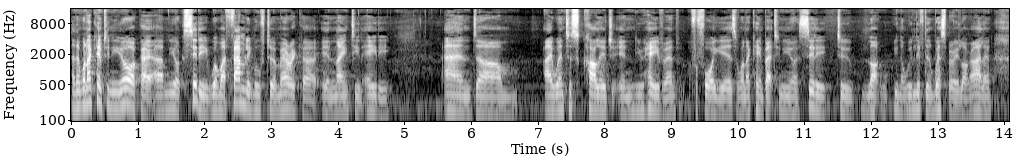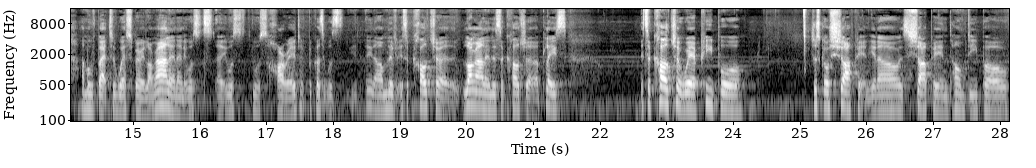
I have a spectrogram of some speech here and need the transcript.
And then when I came to New York, I, um, New York City, where my family moved to America in 1980. And um, I went to college in New Haven for four years. And when I came back to New York City, to you know, we lived in Westbury, Long Island. I moved back to Westbury, Long Island, and it was it was it was horrid because it was you know I'm living. It's a culture. Long Island is a culture, a place. It's a culture where people just go shopping. You know, it's shopping, Home Depot.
